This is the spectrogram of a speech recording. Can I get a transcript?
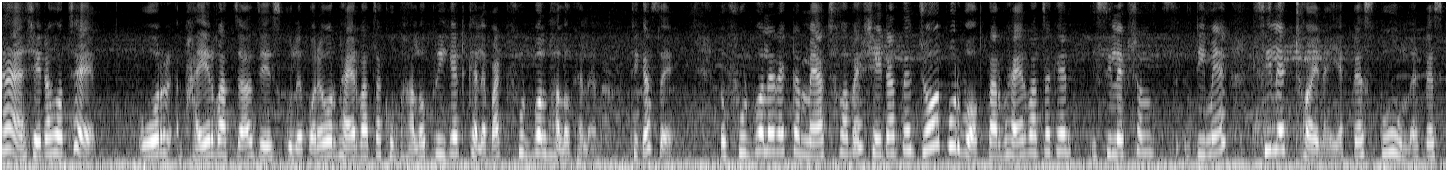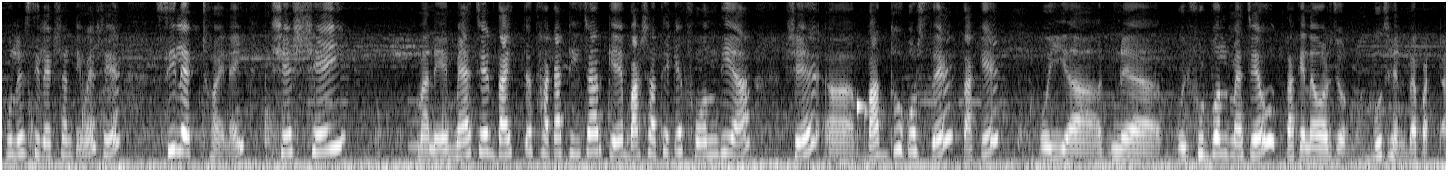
হ্যাঁ সেটা হচ্ছে ওর ভাইয়ের বাচ্চা যে স্কুলে পড়ে, ওর ভাইয়ের বাচ্চা খুব ভালো ক্রিকেট খেলে বাট ফুটবল ভালো খেলে না, ঠিক আছে? তো ফুটবলের একটা ম্যাচ হবে, সেটাতে জোরপূর্বক তার ভাইয়ের বাচ্চাকে সিলেকশন টিমে সিলেক্ট হয় নাই। একটা স্কুল একটা স্কুলের সিলেকশন টিমে সে সিলেক্ট হয় নাই। সে সেই মানে ম্যাচের দায়িত্বে থাকা টিচারকে বাসা থেকে ফোন দিয়া সে বাধ্য করছে তাকে ওই আহ, ওই ফুটবল ম্যাচেও তাকে নেওয়ার জন্য। বুঝেন ব্যাপারটা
